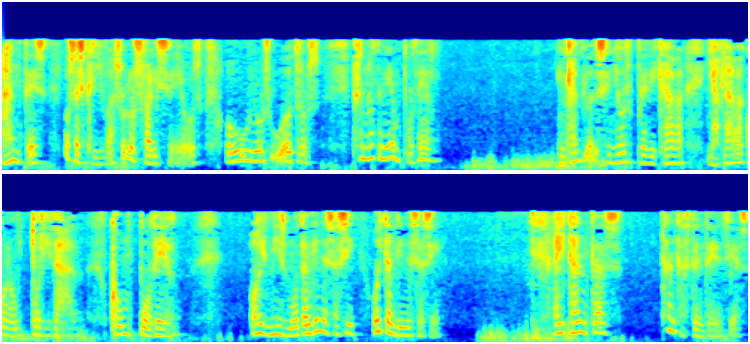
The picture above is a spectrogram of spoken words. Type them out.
Antes los escribas o los fariseos o unos u otros, pero no tenían poder. En cambio el Señor predicaba y hablaba con autoridad, con poder. Hoy mismo también es así, hoy también es así. Hay tantas tantas tendencias.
